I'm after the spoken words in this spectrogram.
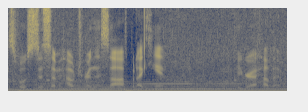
I'm supposed to somehow turn this off, but I can't figure out how that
